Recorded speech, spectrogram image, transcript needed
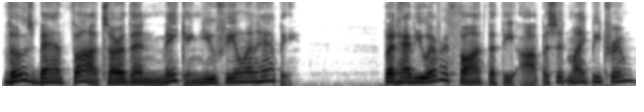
Those bad thoughts are then making you feel unhappy. But have you ever thought that the opposite might be true?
